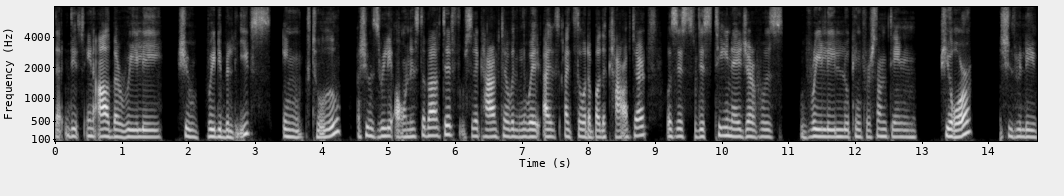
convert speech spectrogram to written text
that this in Alba really she really believes in Cthulhu. She was really honest about it. So the character, when the way I, I thought about the character, was this this teenager who's really looking for something pure. She's really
